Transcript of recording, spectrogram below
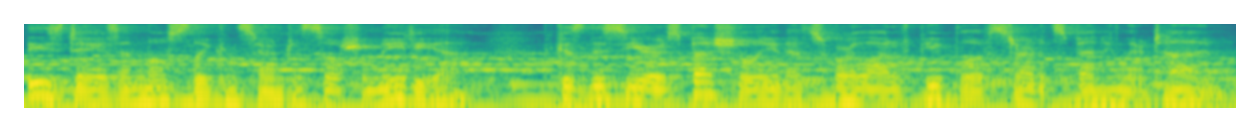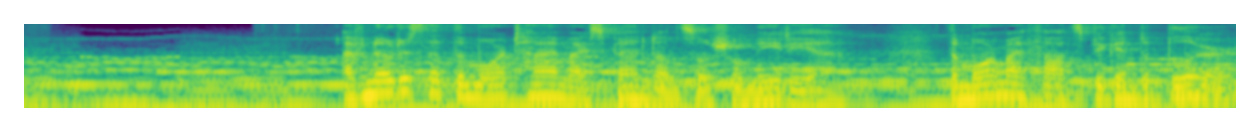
These days, I'm mostly concerned with social media, because this year especially, that's where a lot of people have started spending their time. I've noticed that the more time I spend on social media, the more my thoughts begin to blur,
